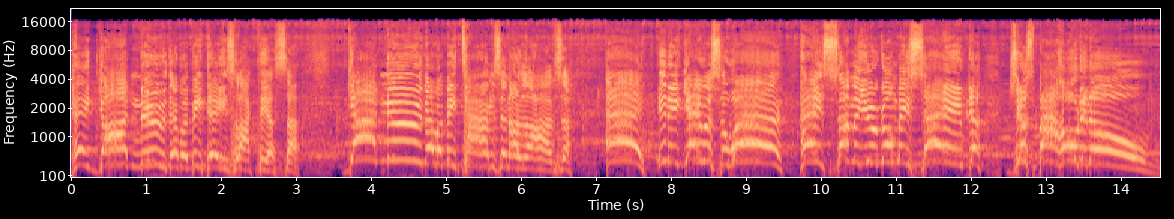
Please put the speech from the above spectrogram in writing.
hey, God knew there would be days like this. Uh, God knew there would be times in our lives. Uh, Hey, and he gave us a word. Hey, some of you are going to be saved just by holding on.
